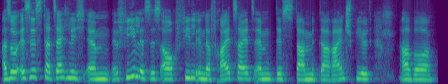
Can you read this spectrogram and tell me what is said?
Also es ist tatsächlich ähm, viel, es ist auch viel in der Freizeit, ähm, das da mit da reinspielt, aber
